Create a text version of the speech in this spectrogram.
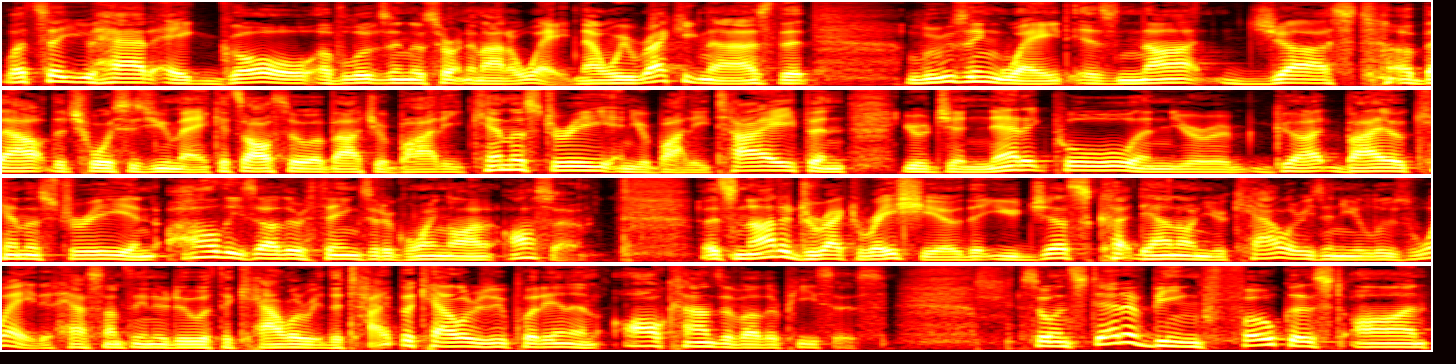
Let's say you had a goal of losing a certain amount of weight. Now, we recognize that losing weight is not just about the choices you make. It's also about your body chemistry and your body type and your genetic pool and your gut biochemistry and all these other things that are going on also. It's not a direct ratio that you just cut down on your calories and you lose weight. It has something to do with the calorie, the type of calories you put in and all kinds of other pieces. So instead of being focused on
